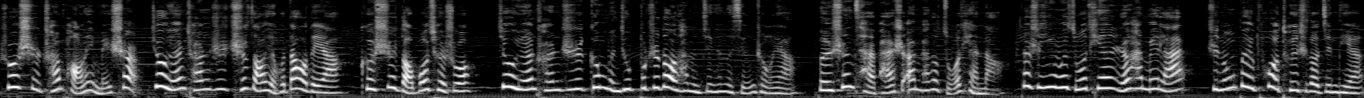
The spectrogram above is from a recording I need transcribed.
说是船跑了也没事儿，救援船只迟早也会到的呀。可是导播却说，救援船只根本就不知道他们今天的行程呀。本身彩排是安排到昨天的，但是因为昨天人还没来。只能被迫推迟到今天。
